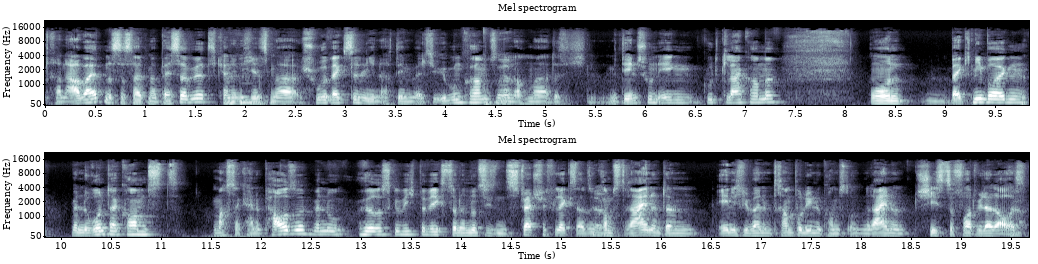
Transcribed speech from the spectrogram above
dran arbeiten, dass das halt mal besser wird. Ich kann mhm. ja nicht jedes Mal Schuhe wechseln, je nachdem, welche Übung kommt, sondern ja. auch mal, dass ich mit den Schuhen eben gut klarkomme. Und bei Kniebeugen, wenn du runterkommst, machst dann keine Pause, wenn du höheres Gewicht bewegst, sondern nutzt diesen Stretch-Reflex, also ja. kommst rein und dann ähnlich wie bei einem Trampolin, du kommst unten rein und schießt sofort wieder raus. Ja.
